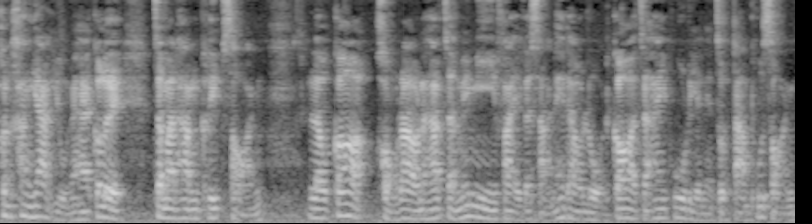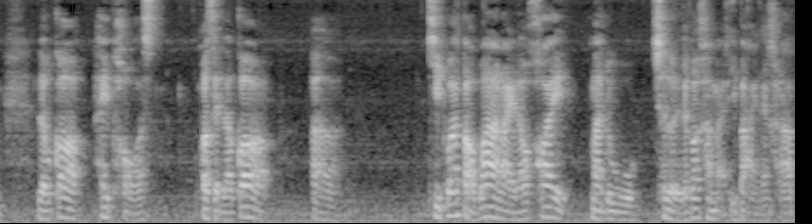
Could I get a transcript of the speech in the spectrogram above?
ค่อนข้างยากอยู่นะฮะ ก็เลยจะมาทำคลิปสอน แล้วก็ของเรานะครับจะไม่มีไฟล์เอกสารให้ดาวน์โหลด ก็จะให้ผู้เรียนเนี่ยจดตามผู้สอน แล้วก็ให้พอสพอเสร็จแล้วก็คิดว่าตอบว่าอะไรแล้วค่อยมาดูเฉลยแล้วก็คำอธิบายนะครับ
